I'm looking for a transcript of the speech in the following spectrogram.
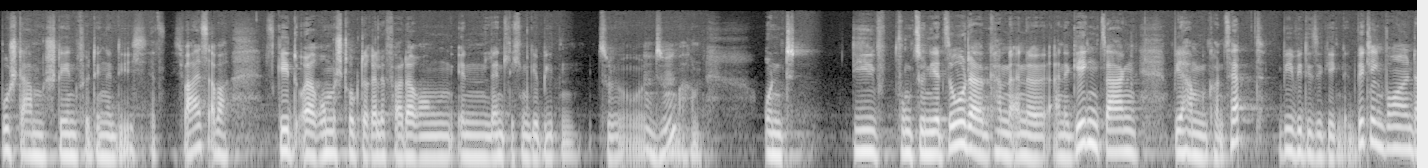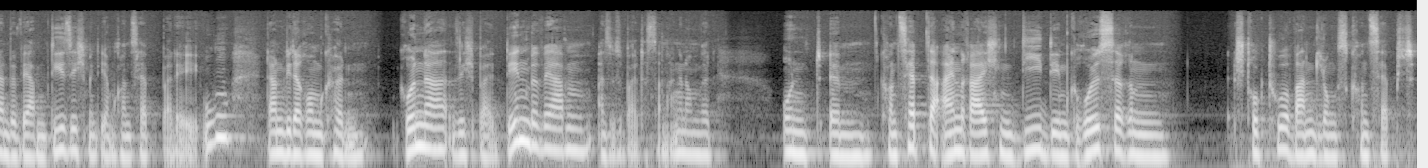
Buchstaben stehen für Dinge, die ich jetzt nicht weiß. Aber es geht darum, strukturelle Förderung in ländlichen Gebieten zu, zu machen. Und die funktioniert so, da kann eine, eine Gegend sagen, wir haben ein Konzept, wie wir diese Gegend entwickeln wollen, dann bewerben die sich mit ihrem Konzept bei der EU, dann wiederum können Gründer sich bei denen bewerben, also sobald das dann angenommen wird, und ähm, Konzepte einreichen, die dem größeren Strukturwandlungskonzept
